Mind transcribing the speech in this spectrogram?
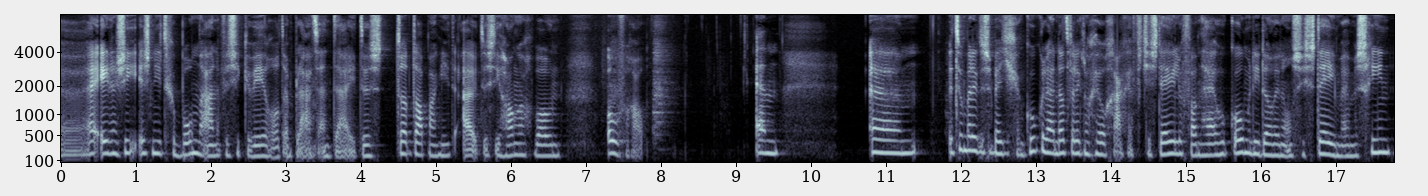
uh, energie is niet gebonden aan de fysieke wereld en plaats en tijd. Dus dat, maakt niet uit. Dus die hangen gewoon overal. En um, toen ben ik dus een beetje gaan googlen en dat wil ik nog heel graag eventjes delen van hoe komen die dan in ons systeem? En misschien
